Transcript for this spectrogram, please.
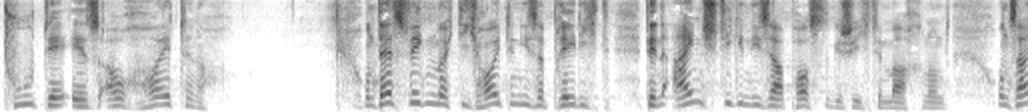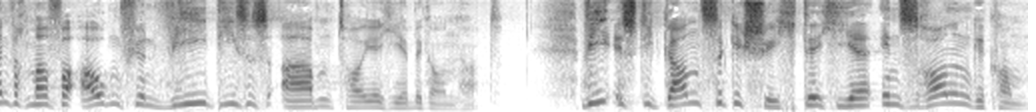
tut er es auch heute noch. Und deswegen möchte ich heute in dieser Predigt den Einstieg in diese Apostelgeschichte machen und uns einfach mal vor Augen führen, wie dieses Abenteuer hier begonnen hat. Wie ist die ganze Geschichte hier ins Rollen gekommen?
